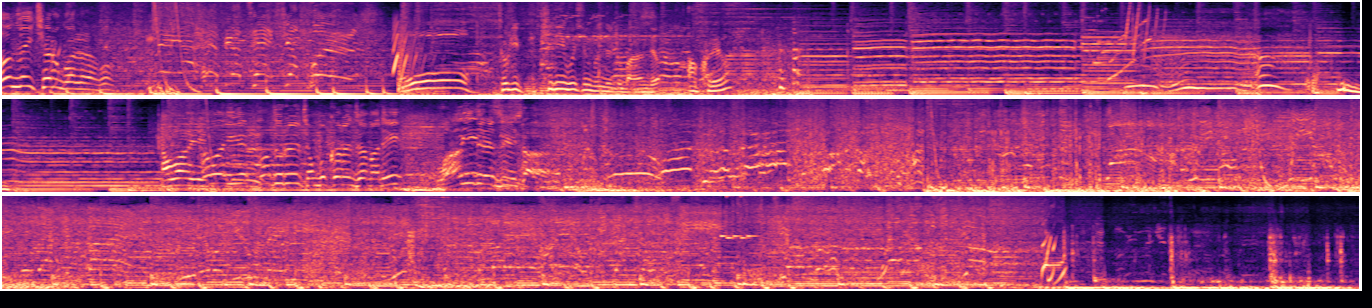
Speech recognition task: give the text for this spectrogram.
런웨이처럼 걸으라고. 오, 저기 비키니 입으신 분들도 많은데요? 아, 그래요? 하와이. 하와이의 파도를 정복하는 자만이 왕이 될 수 있다.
